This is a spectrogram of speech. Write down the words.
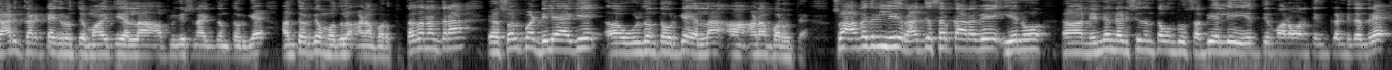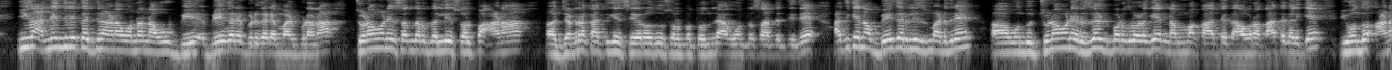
ಯಾರಿಗೆ ಕರೆಕ್ಟ್ ಆಗಿರುತ್ತೆ ಮಾಹಿತಿ ಎಲ್ಲ ಅಪ್ಲಿಕೇಶನ್ ಆಗಿದಂಥವ್ರಿಗೆ ಅಂಥವ್ರಿಗೆ ಮೊದಲು ಹಣ ಬರುತ್ತೆ. ತದನಂತರ ಸ್ವಲ್ಪ ಡಿಲೇ ಆಗಿ ಉಳಿದಂಥವ್ರಿಗೆ ಎಲ್ಲ ಹಣ ಬರುತ್ತೆ. ಸೊ ಹಾಗಾದ್ರೆ ಇಲ್ಲಿ ರಾಜ್ಯ ಸರ್ಕಾರವೇ ಏನು ನಿನ್ನೆ ನಡೆಸಿದಂತ ಒಂದು ಸಭೆಯಲ್ಲಿ ಏನ್ ತೀರ್ಮಾನವನ್ನು ತೆಗೆದುಕೊಂಡಿದೆ ಅಂದ್ರೆ, ಈಗ ಹನ್ನೊಂದನೇ ಕಂತಿನ ಹಣವನ್ನ ನಾವು ಬೇಗನೆ ಬಿಡುಗಡೆ ಮಾಡಿಬಿಡೋಣ. ಚುನಾವಣೆ ಸಂದರ್ಭದಲ್ಲಿ ಸ್ವಲ್ಪ ಹಣ ಜನರ ಖಾತೆಗೆ ಸೇರೋದು ಸ್ವಲ್ಪ ತೊಂದರೆ ಆಗುವಂತ ಸಾಧ್ಯತೆ ಇದೆ. ಅದಕ್ಕೆ ನಾವು ಬೇಗ ರಿಲೀಸ್ ಮಾಡಿದ್ರೆ ಒಂದು ಚುನಾವಣೆ ರಿಸಲ್ಟ್ ಬರೋದ್ರೊಳಗೆ ನಮ್ಮ ಖಾತೆ, ಅವರ ಖಾತೆಗಳಿಗೆ ಈ ಒಂದು ಹಣ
